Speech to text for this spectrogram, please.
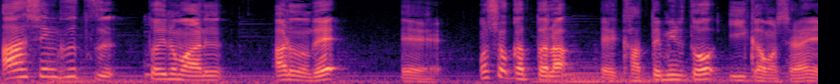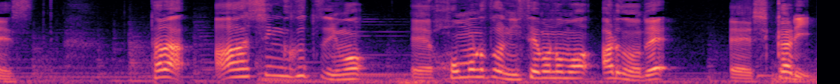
アーシンググッズというのもある、あるので、えー、もしよかったら、えー、買ってみるといいかもしれないです。ただ、アーシンググッズにも、えー、本物と偽物もあるので、えー、しっかり、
